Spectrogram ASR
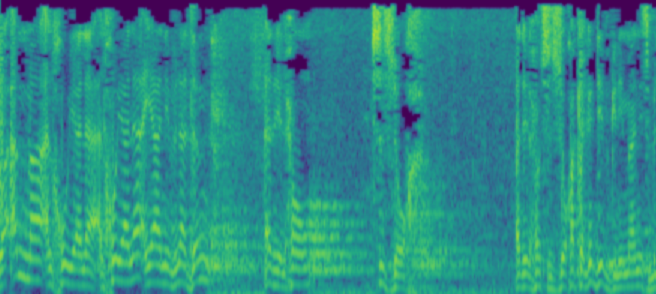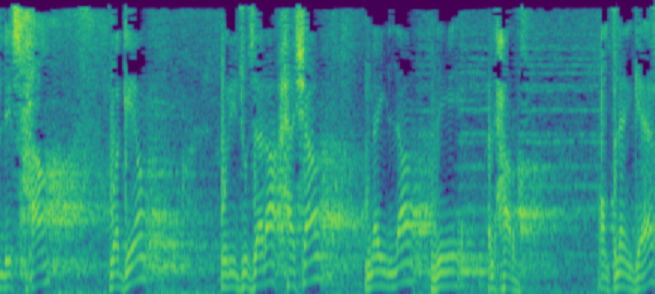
وأما الخيلاء الخيلاء يعني بنادم هذه الحوم سزوخ. هذه الحوم سزوخ. هكا قد يفقني مانيس باللي صحة وقيا وريد جزارة حاشا ما إلا ذي الحرب. اون بلان كار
